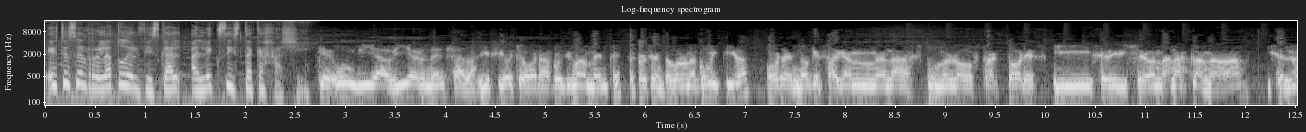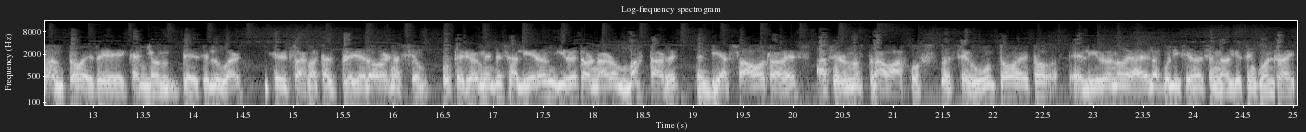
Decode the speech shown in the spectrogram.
Este es el relato del fiscal Alexis Takahashi. Que un día viernes a las 18 horas aproximadamente se presentó con una comitiva, ordenó que salgan uno de los tractores y se dirigieron a la esplanada se levantó ese cañón de ese lugar y se trajo hasta el predio de la gobernación. Posteriormente salieron y retornaron más tarde, el día sábado otra vez, a hacer unos trabajos. Pues según todo esto, el libro de novedades de la Policía Nacional que se encuentra ahí.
